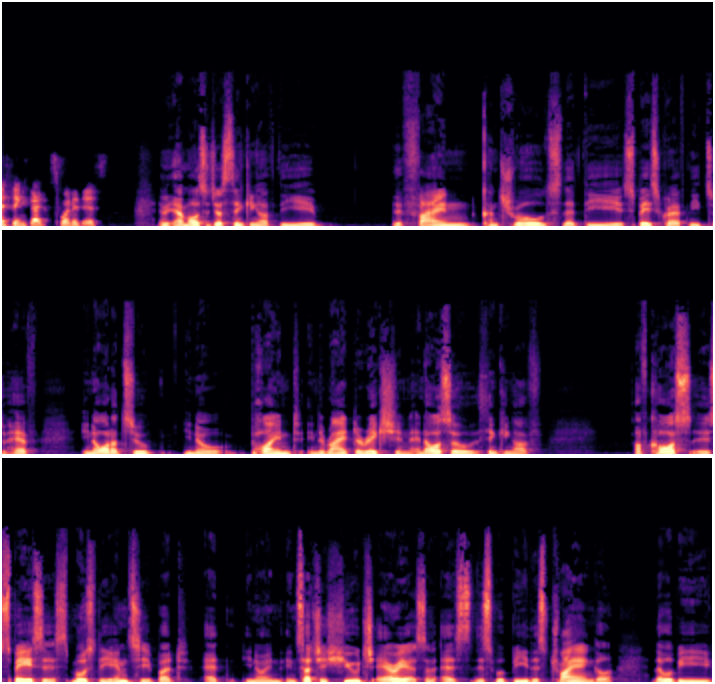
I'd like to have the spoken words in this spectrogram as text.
I think that's what it is. I'm also just thinking of the the fine controls that the spacecraft needs to have in order to, you know, point in the right direction, and also thinking of of course, uh, space is mostly empty, but at you know in, in such a huge area as, as this will be this triangle, there will be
